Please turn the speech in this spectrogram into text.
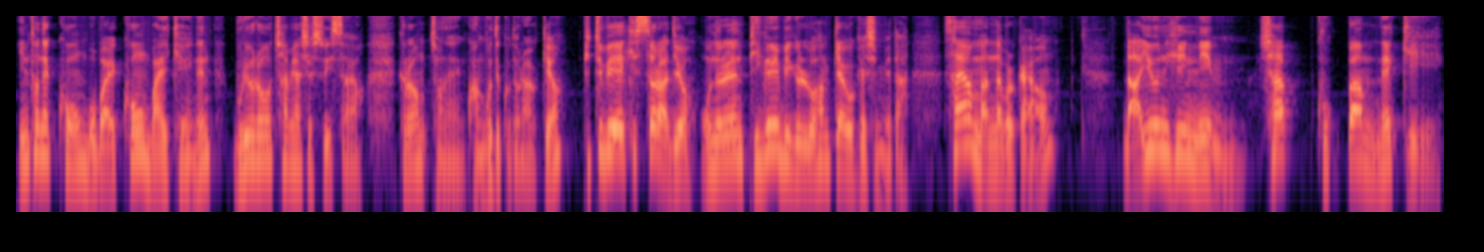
인터넷 콩, 모바일 콩, My K는 무료로 참여하실 수 있어요. 그럼 저는 광고 듣고 돌아올게요. B2B의 키스터 라디오, 오늘은 비글비글로 함께하고 계십니다. 사연 만나볼까요? 나윤희 님, 샵 국밥 내끼.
